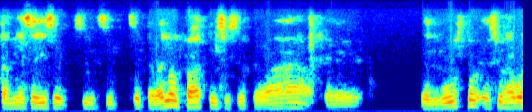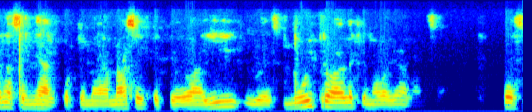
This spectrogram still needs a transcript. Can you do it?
también se dice, si, se te va el olfato y si se te va eh, el gusto es una buena señal porque nada más se te quedó ahí y es muy probable que no vaya a avanzar. Pues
